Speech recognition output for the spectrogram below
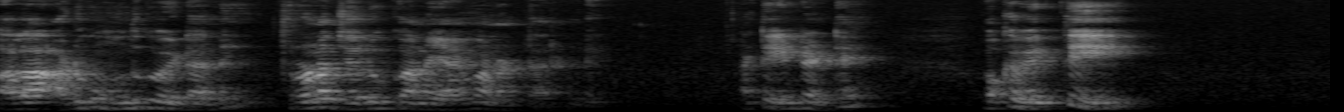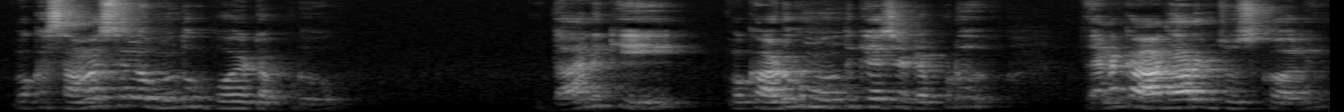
అలా అడుగు ముందుకు వేయడాన్ని తృణ జలూకా న్యాయం అని అంటారండి. అంటే ఏంటంటే ఒక వ్యక్తి ఒక సమస్యలో ముందుకు పోయేటప్పుడు దానికి ఒక అడుగు ముందుకేసేటప్పుడు వెనక ఆధారం చూసుకోవాలి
